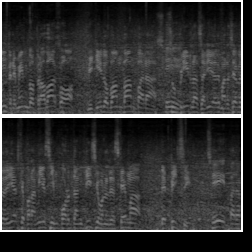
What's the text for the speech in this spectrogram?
un tremendo trabajo. Mi querido Bam Bam para suplir la salida de Marcelo Díaz, que para mí es importantísimo en el esquema de Pizzi. Sí, para,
